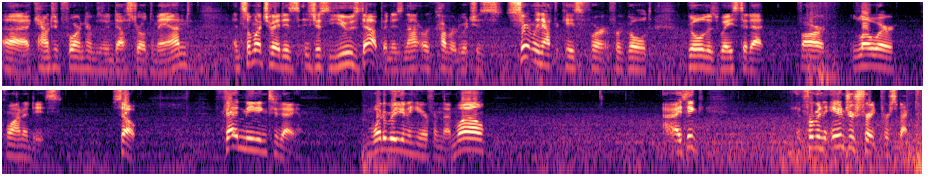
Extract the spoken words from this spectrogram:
uh, accounted for in terms of industrial demand, and so much of it is, is just used up and is not recovered, which is certainly not the case for, for gold, gold is wasted at far lower quantities. So, Fed meeting today. What are we going to hear from them? Well, I think from an interest rate perspective,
